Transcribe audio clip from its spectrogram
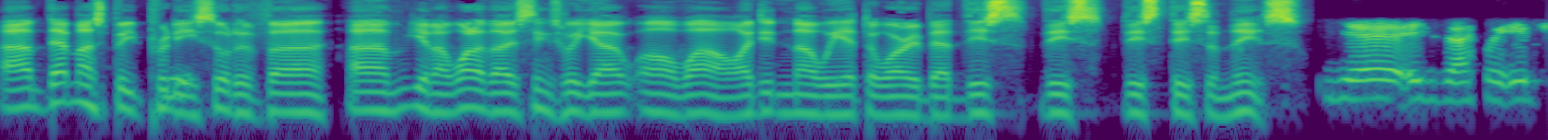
uh, that must be pretty sort of uh, um, you know one of those things where you go, oh wow, I didn't know we had to worry about this, this, this, this, and this. Yeah, exactly. It's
